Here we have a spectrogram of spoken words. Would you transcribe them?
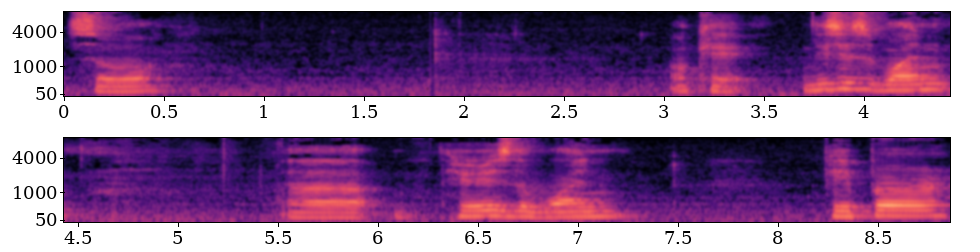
So okay this is one uh, here is the one paper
